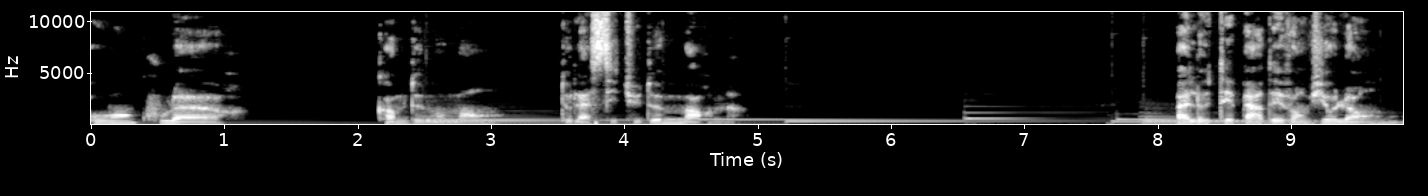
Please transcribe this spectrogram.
hauts en couleur comme de moments de lassitude morne. Ballottés par des vents violents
